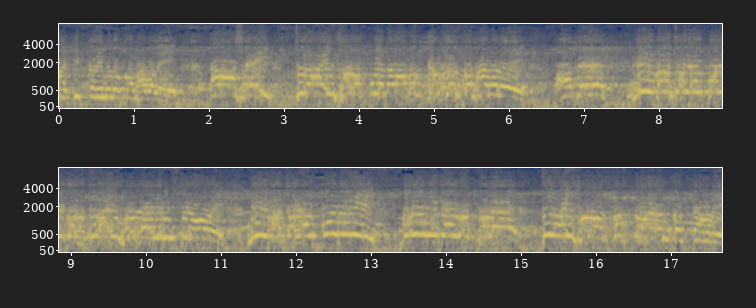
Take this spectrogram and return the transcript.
সময় টিটকারিমূলক কথা বলে। তারা সেই চূড়াই সড়ক নিয়ে তারা অবজ্ঞামূলক কথা বলে। অতএব নির্বাচনের পরে কোনো চূড়াই সড়ক নয়। নির্বাচনের পূর্বেই গণভোটের মাধ্যমে চূড়াই সড়ক বাস্তবায়ন করতে হবে।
